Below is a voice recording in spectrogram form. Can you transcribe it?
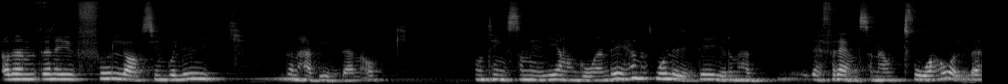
Ja, den, den är ju full av symbolik, den här bilden. Och någonting som är genomgående i hennes måleri det är ju de här referenserna åt två håll.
